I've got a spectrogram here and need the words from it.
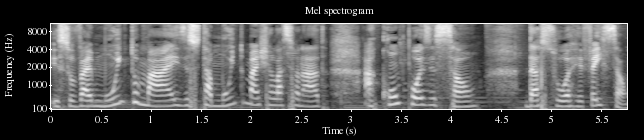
isso vai muito mais, isso está muito mais relacionado à composição da sua refeição.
